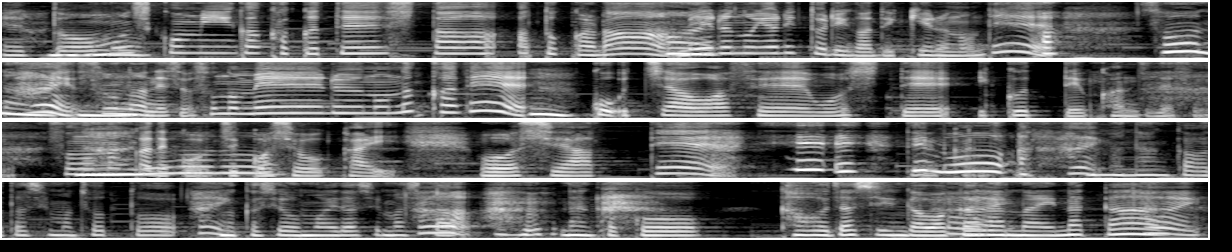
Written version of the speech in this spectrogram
えっ、と、申し込みが確定した後から、はいメールのやり取りができるので、あそうなんはい、ですね。そうなんですよ。そのメールの中で、うんこう、打ち合わせをしていくっていう感じですね。その中で、こう、自己紹介をし合って、でも、っていうあはいでもなんか私もちょっとはい昔思い出しました。あ なんかこう、顔写真がわからない中、はい。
